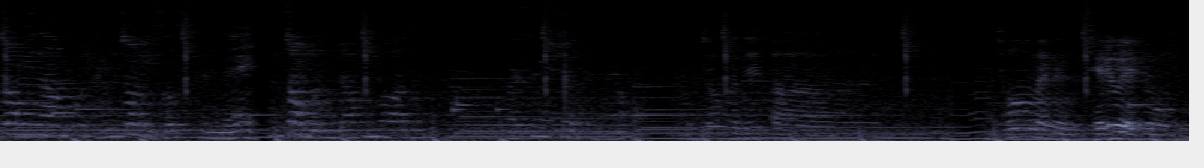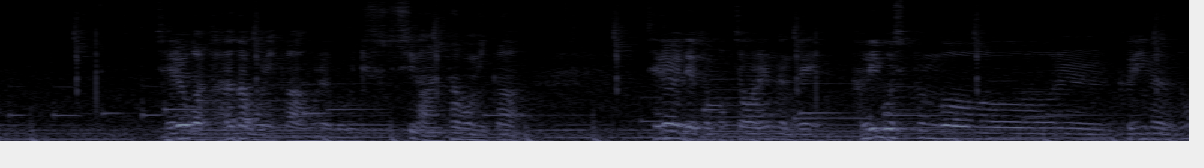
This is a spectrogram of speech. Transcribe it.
장점이나 혹은 단점이 있었을 텐데 장점 먼저 한번 말씀해 주셔도 되나요? 장점은 일단 처음에는 재료에 좀 재료가 다르다 보니까 아무래도 익숙치가 않다 보니까 재료에 대해 좀 걱정을 했는데 그리고 싶은 거를 그리면서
